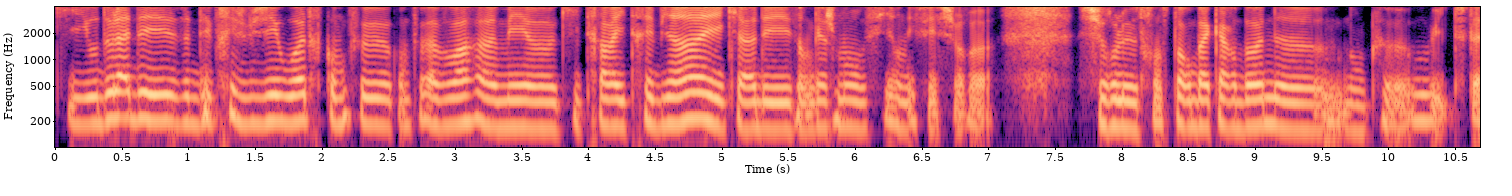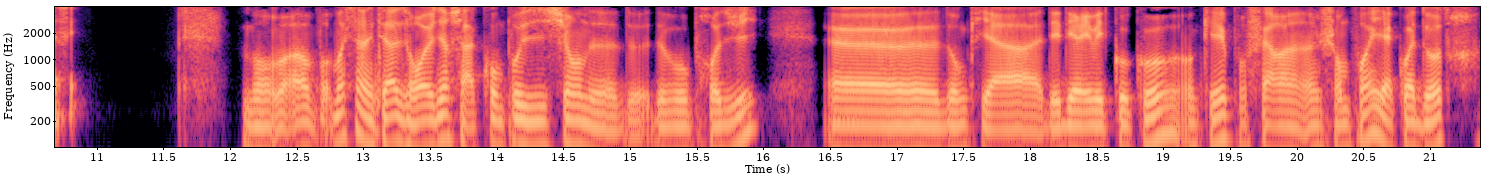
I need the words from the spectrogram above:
qui au-delà des, des préjugés ou autres qu'on peut qu'on peut avoir, mais euh, qui travaille très bien et qui a des engagements aussi en effet sur sur le transport bas carbone. donc oui, tout à fait. Bon, moi ça m'intéresse de revenir sur la composition de, vos produits. Euh, donc il y a des dérivés de coco, ok, pour faire un, shampoing. Il y a quoi d'autre?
